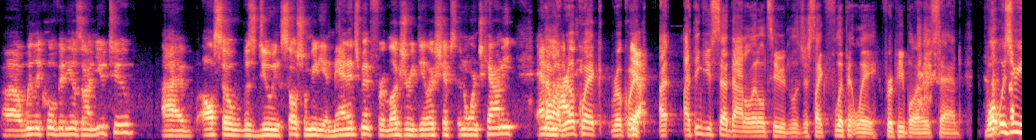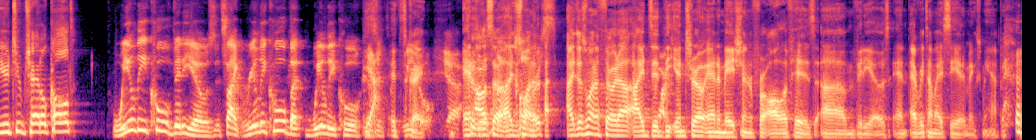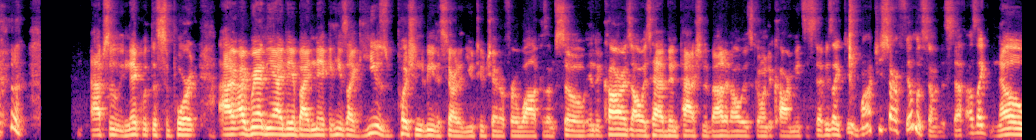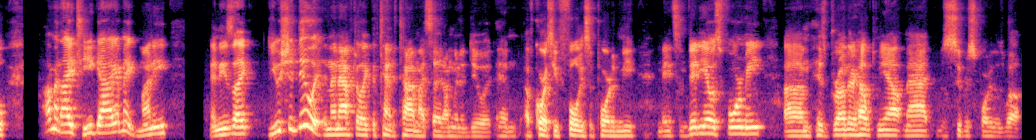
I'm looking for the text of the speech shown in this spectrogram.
uh, really cool videos on YouTube. I also was doing social media management for luxury dealerships in Orange County. And on, real quick, real quick. Yeah. I, I think you said that a little too, just like flippantly for people to understand. What was your YouTube channel called? Wheelie Cool Videos. It's like really cool, but wheelie cool. Yeah, it's great. Yeah. And it's also, I just want to I just want to throw it out. I did the intro animation for all of his um, videos, and every time I see it, it makes me happy. Absolutely, Nick with the support. I, I ran the idea by Nick, and he's like, he was pushing me to start a YouTube channel for a while because I'm so into cars. Always have been passionate about it. Always going to car meets and stuff. He's like, dude, why don't you start filming some of this stuff? I was like, no, I'm an IT guy. I make money. And he's like, you should do it. And then after like the tenth time, I said I'm going to do it. And of course, he fully supported me. Made some videos for me. Um, his brother helped me out. Matt was super supportive as well.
